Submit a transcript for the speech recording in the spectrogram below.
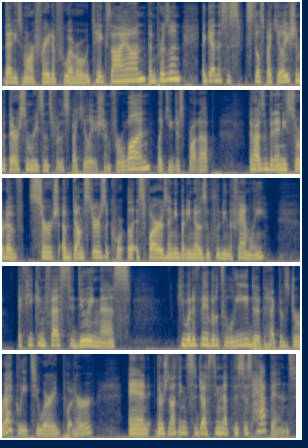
that he's more afraid of whoever would take Zion than prison. Again, this is still speculation, but there are some reasons for the speculation. For one, like you just brought up, there hasn't been any sort of search of dumpsters uh, as far as anybody knows, including the family. If he confessed to doing this, he would have been able to lead the detectives directly to where he'd put her. And there's nothing suggesting that this has happened.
